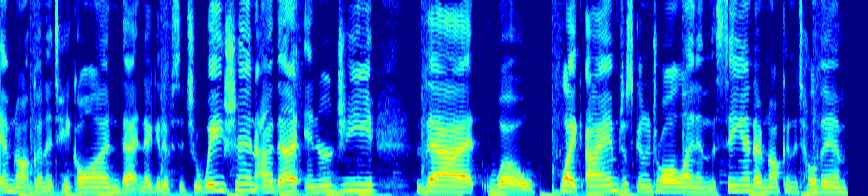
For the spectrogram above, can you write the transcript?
am not going to take on that negative situation. I, that energy that, whoa, like I am just gonna draw a line in the sand. I'm not gonna tell them,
